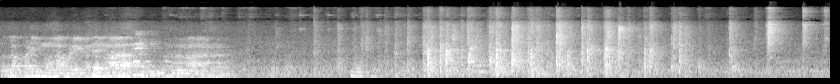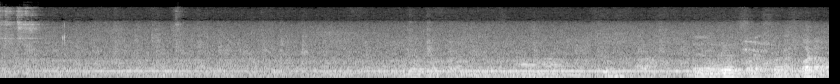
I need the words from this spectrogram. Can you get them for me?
நல்லா படிக்கணும் அப்படி வந்து. psicólogo.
